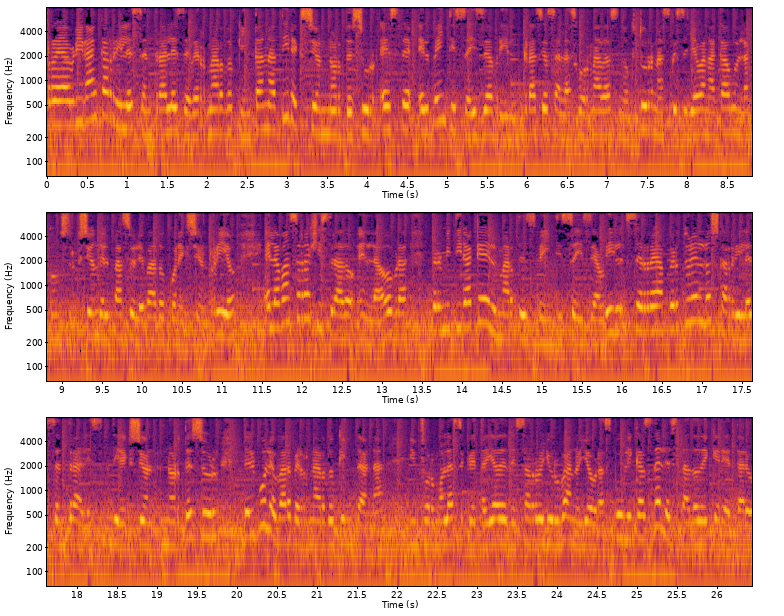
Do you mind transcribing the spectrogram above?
Reabrirán carriles centrales de Bernardo Quintana, dirección norte-sur-este, el 26 de abril. Gracias a las jornadas nocturnas que se llevan a cabo en la construcción del paso elevado Conexión Río, el avance registrado en la obra permitirá que el martes 26 de abril se reaperturen los carriles centrales, dirección norte-sur, del Boulevard Bernardo Quintana, informó la Secretaría de Desarrollo Urbano y Obras Públicas del Estado de Querétaro.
